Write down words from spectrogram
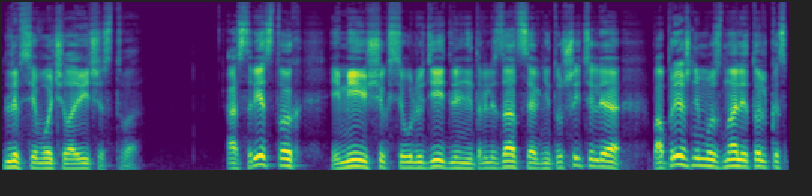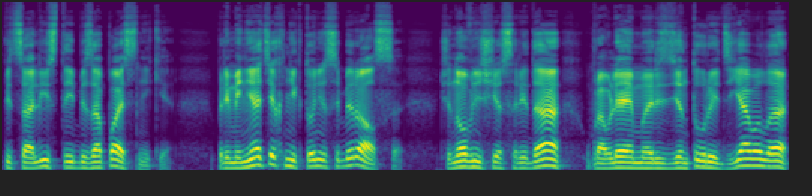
для всего человечества. О средствах, имеющихся у людей для нейтрализации огнетушителя, по-прежнему знали только специалисты и безопасники. Применять их никто не собирался. Чиновничья среда, управляемая резидентурой дьявола,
